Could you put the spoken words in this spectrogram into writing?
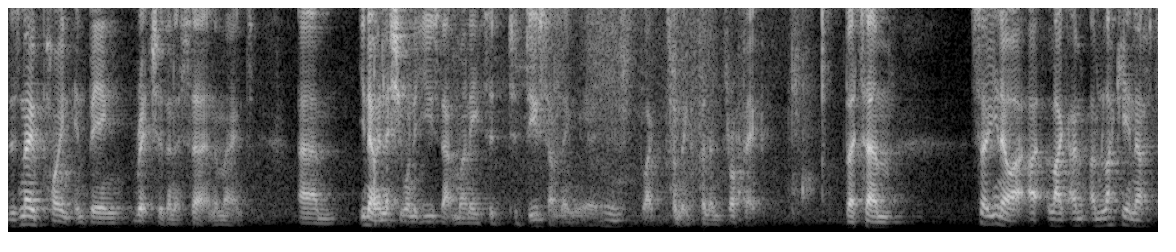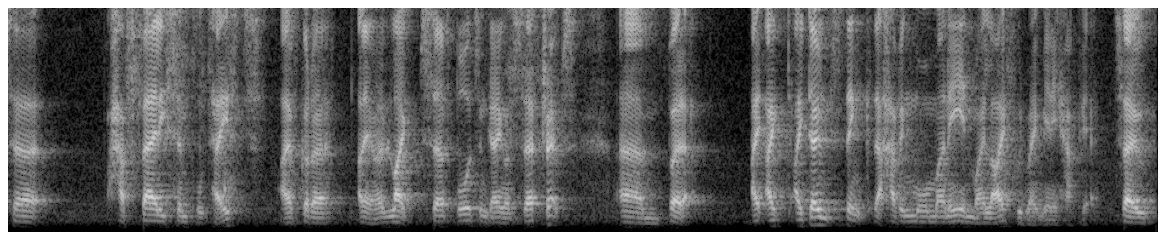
there's no point in being richer than a certain amount. Um, you know, unless you want to use that money to, to do something you know, like something philanthropic. But um, so you know, I, I, like I'm, I'm lucky enough to have fairly simple tastes. I've got a I, I like surfboards and going on surf trips, um, but I, I, I don't think that having more money in my life would make me any happier. So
